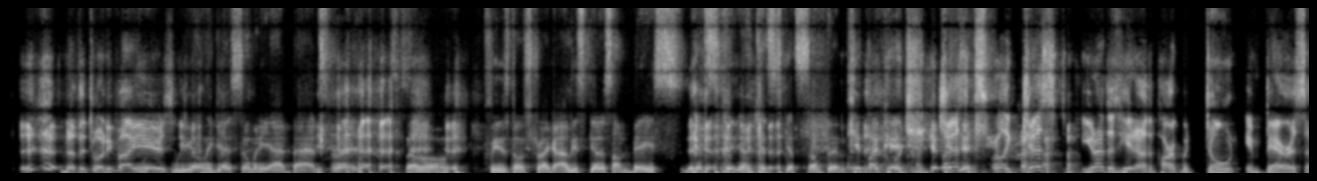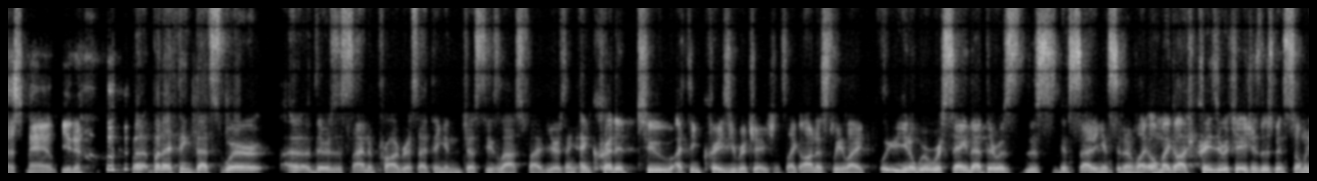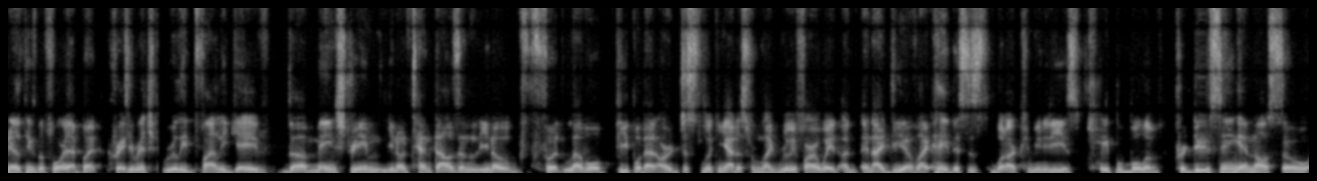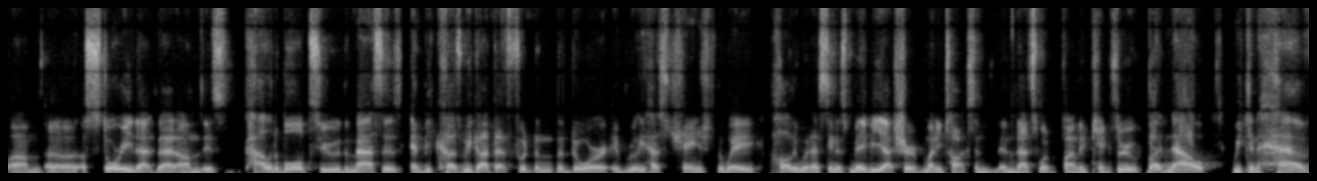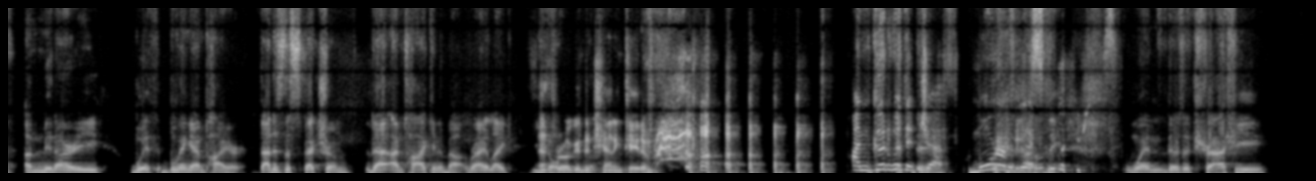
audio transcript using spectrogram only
Another 25 years. We, only get so many at bats, right? so please don't strike out. At least get us on base. Get, you know, get, get something. Hit by pitch. Or just, just pitch. or like just you don't have to hit it out of the park, but don't embarrass us, man. You know. but but I think that's where uh, there's a sign of progress. I think in just these last five years, and, and credit to I think Crazy Rich Asians. Like honestly, like you know, we're we're saying that there was this inciting incident of like, oh my gosh, Crazy Rich Asians. There's been so many other things before that, but Crazy Rich really finally gave mm-hmm. the mainstream, you know, ten thousand you know foot level people that are just looking at us from like really far away an, an idea of like, hey, this is what our community is capable of producing, and also um, a, a, story that that um, is palatable to the masses. And because we got that foot in the door, it really has changed the way Hollywood has seen us. Maybe, yeah, sure, money talks, and, and that's what finally came through. But now we can have a Minari with Bling Empire. That is the spectrum that I'm talking about, right? Like you Seth Rogen to Channing Tatum. I'm good with it, Jeff. More of this. Think when there's a trashy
